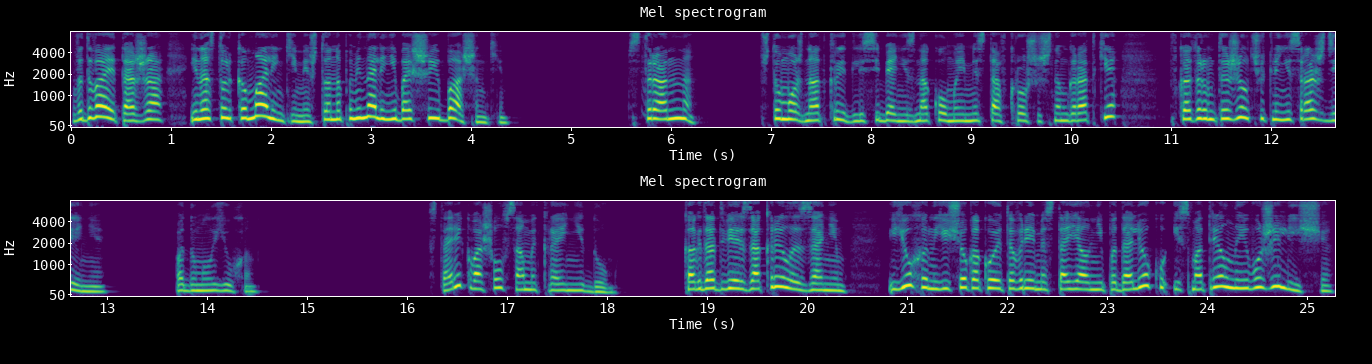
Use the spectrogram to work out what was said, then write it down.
в два этажа и настолько маленькими, что напоминали небольшие башенки. Странно, что можно открыть для себя незнакомые места в крошечном городке, в котором ты жил чуть ли не с рождения подумал Юхан. Старик вошел в самый крайний дом. Когда дверь закрылась за ним, Юхан еще какое-то время стоял неподалеку и смотрел на его жилище,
